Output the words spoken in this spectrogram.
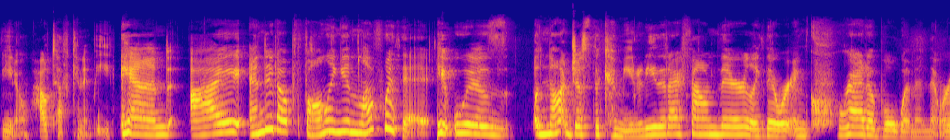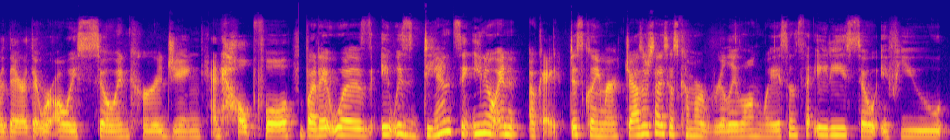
you know how tough can it be? And I ended up falling in love with it. It was not just the community that I found there, like there were incredible women that were there that were always so encouraging and helpful, but it was it was dancing, you know, and okay, disclaimer, jazzercise has come a really long way since the 80s, so if you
